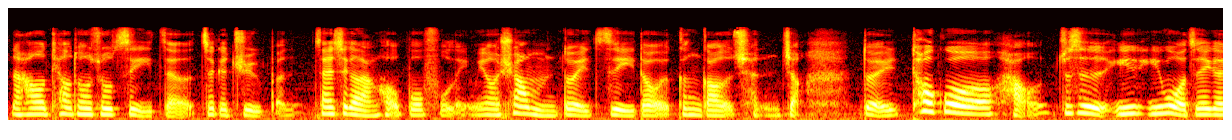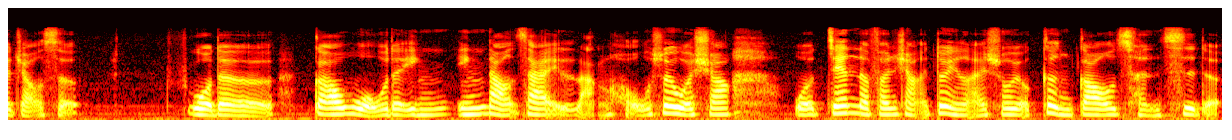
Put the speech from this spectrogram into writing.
然后跳脱出自己的这个剧本，在这个蓝猴波幅里面，我希望我们对自己都有更高的成长。对，透过好，就是以以我这个角色，我的高我，我的引引导在蓝猴，所以我希望我今天的分享对你来说有更高层次的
